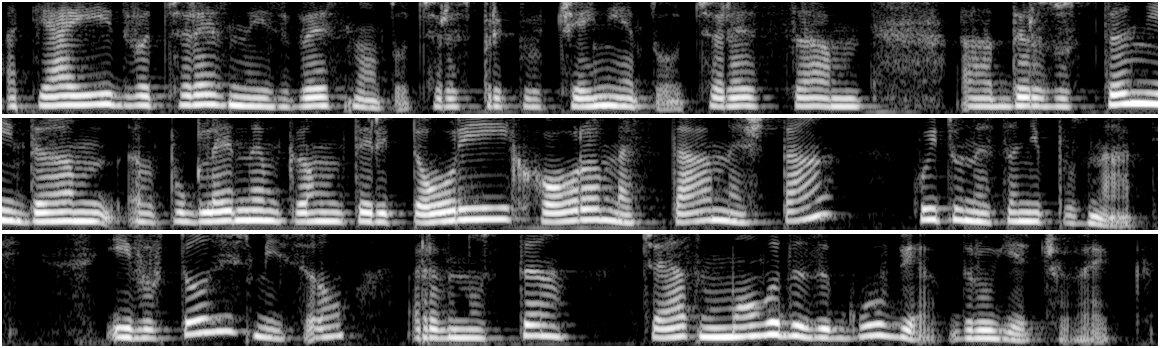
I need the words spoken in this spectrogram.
А тя идва чрез неизвестното, чрез приключението, чрез а, а, дързостта ни да погледнем към територии, хора, места, неща, които не са ни познати. И в този смисъл ревността, че аз мога да загубя другия човек,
